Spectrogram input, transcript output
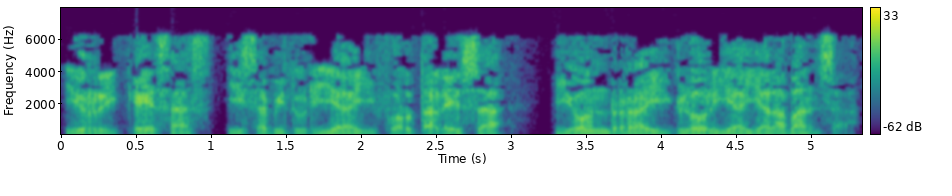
y riquezas, y sabiduría, y fortaleza, y honra, y gloria, y alabanza.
